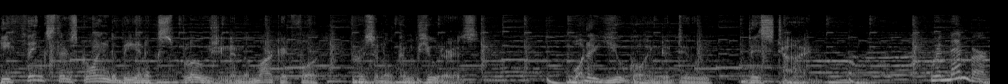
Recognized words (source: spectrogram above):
He thinks there's going to be an explosion in the market for personal computers. What are you going to do this time? Remember,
